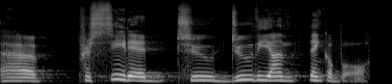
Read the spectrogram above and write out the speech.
uh, proceeded to do the unthinkable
